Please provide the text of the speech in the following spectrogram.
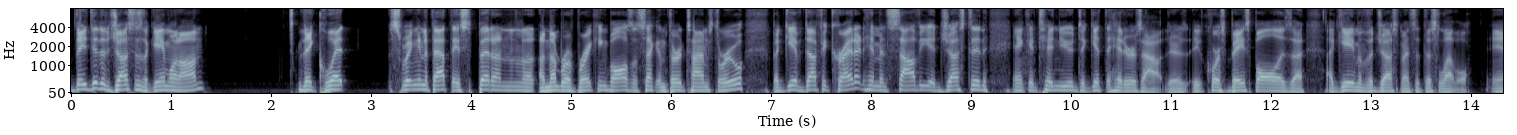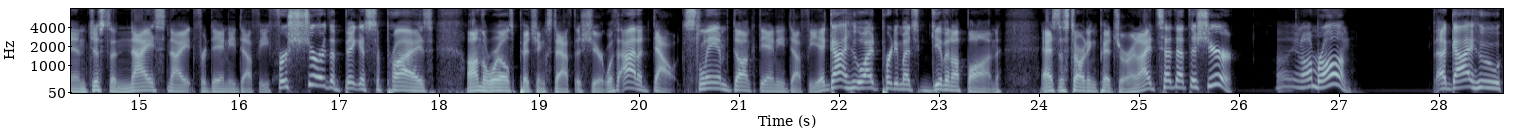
They did adjust as the game went on. They quit swinging at that. They spit on a number of breaking balls the second, third times through. But give Duffy credit. Him and Salvi adjusted and continued to get the hitters out. There's, of course, baseball is a, a game of adjustments at this level. And just a nice night for Danny Duffy. For sure, the biggest surprise on the Royals pitching staff this year, without a doubt. Slam dunk Danny Duffy, a guy who I'd pretty much given up on as a starting pitcher. And I'd said that this year. Well, you know, I'm wrong a guy who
